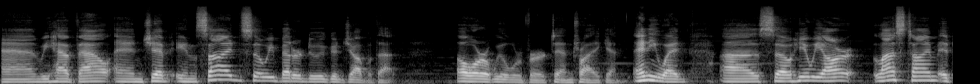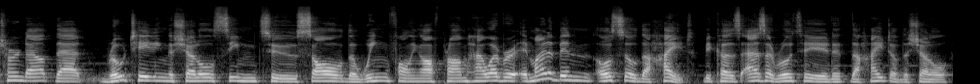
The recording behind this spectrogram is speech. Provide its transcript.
And we have Val and Jeb inside, so we better do a good job of that or we'll revert and try again. Anyway, uh, so here we are. Last time it turned out that rotating the shuttle seemed to solve the wing falling off problem. However, it might have been also the height because as I rotated it, the height of the shuttle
